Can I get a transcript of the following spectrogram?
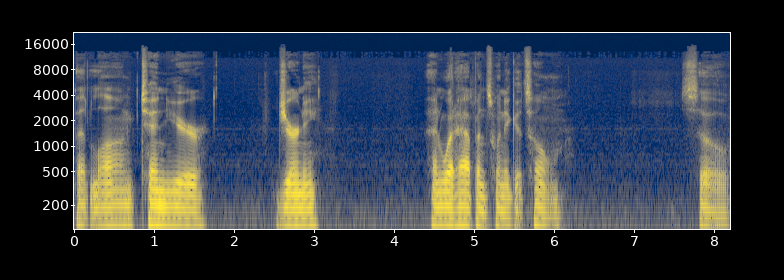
that long 10 year journey and what happens when he gets home. So,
